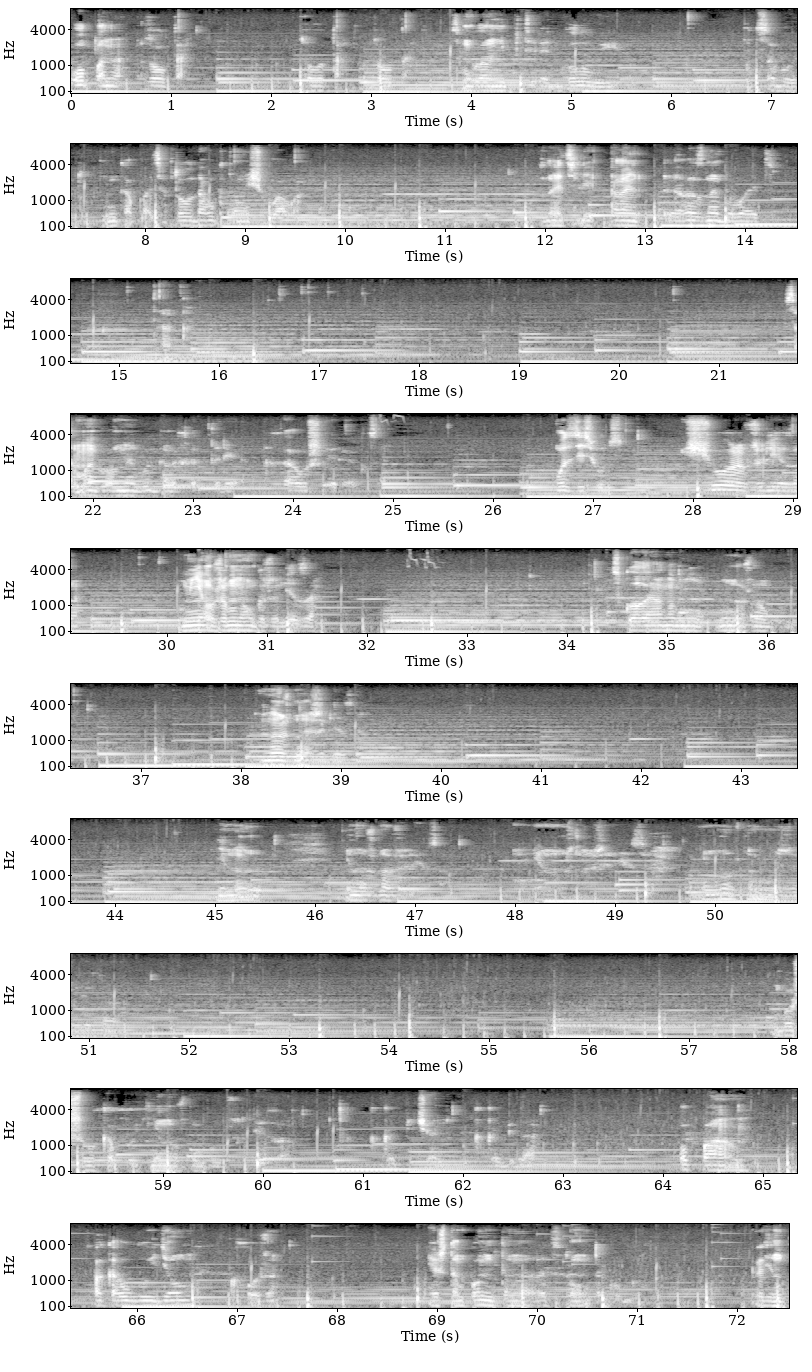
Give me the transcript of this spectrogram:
Опа-на, золото. Золото, золото. Самое главное не потерять голову и под собой тут не копать, а то вдруг там еще лава. Знаете ли, разное бывает. Так. Самое главное в играх это хорошая реакция. Вот здесь вот еще железо. У меня уже много железа. Скоро оно мне не нужно будет. Нужное железо. Нужно железо. Не нужно железо. Не нужно мне железо. Больше выкапывать не нужно будет железа. Какая печаль, какая беда. Опа. По кругу идем, похоже. Я же там помню, там редстоун такой был. Один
